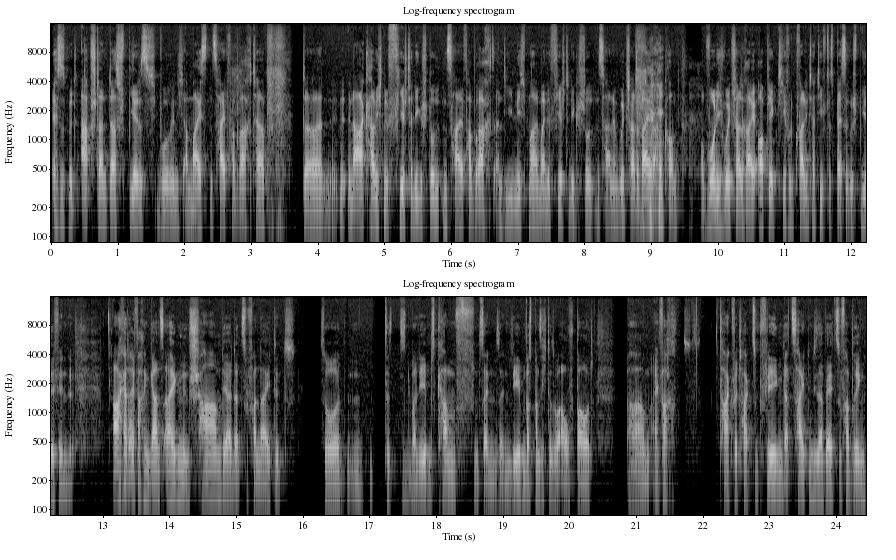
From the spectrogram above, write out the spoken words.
Es ist mit Abstand das Spiel, das ich, worin ich am meisten Zeit verbracht habe. In Ark habe ich eine vierstellige Stundenzahl verbracht, an die nicht mal meine vierstellige Stundenzahl in Witcher 3 rankommt, obwohl ich Witcher 3 objektiv und qualitativ das bessere Spiel finde. Ark hat einfach einen ganz eigenen Charme, der dazu verleitet, so das, diesen Überlebenskampf und sein, sein Leben, was man sich da so aufbaut, ähm, einfach Tag für Tag zu pflegen, da Zeit in dieser Welt zu verbringen.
